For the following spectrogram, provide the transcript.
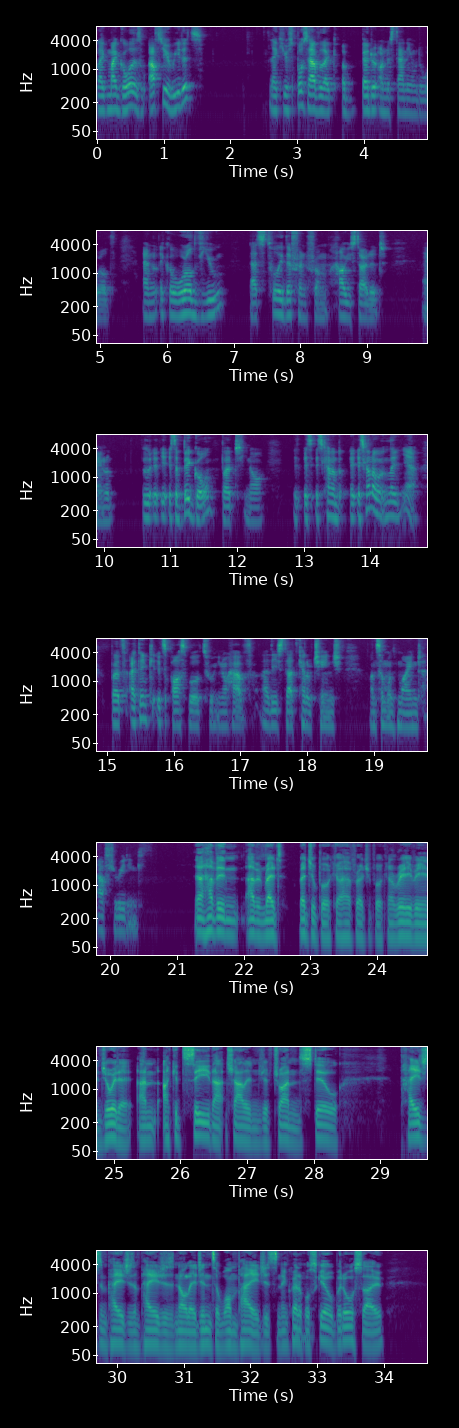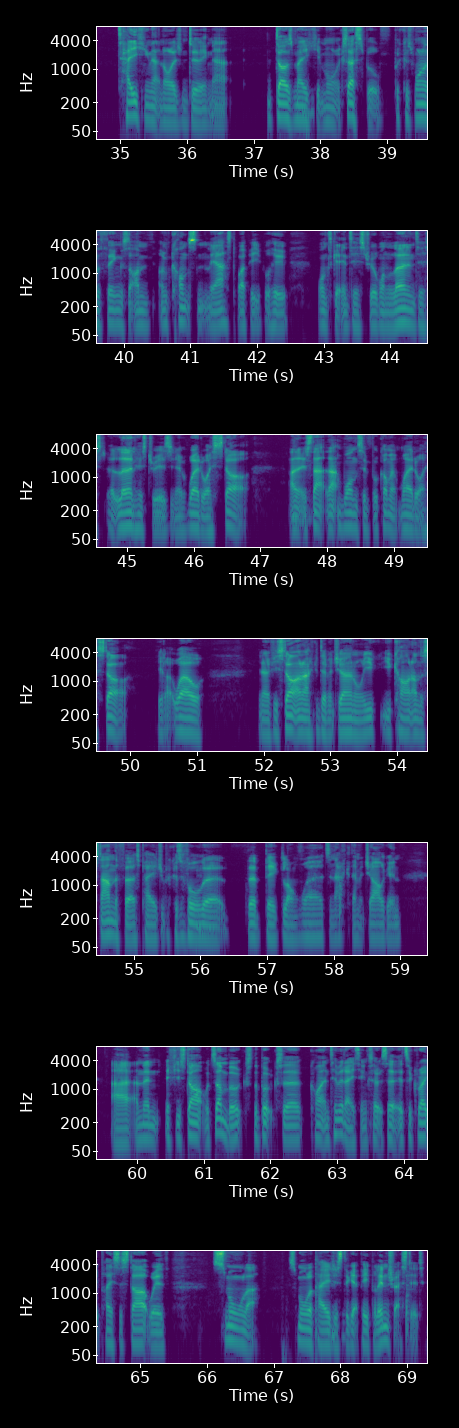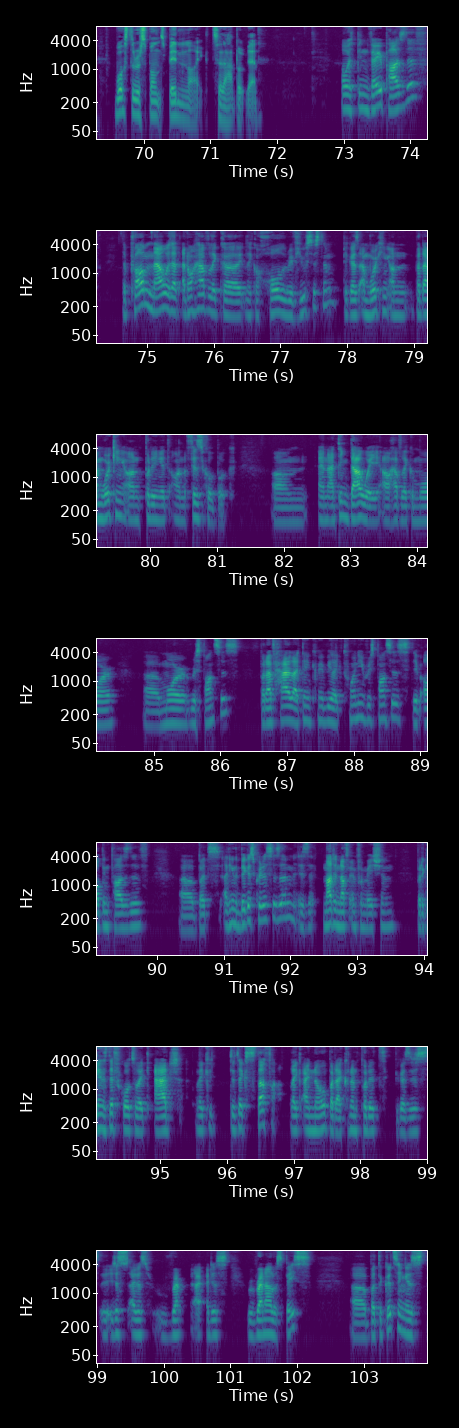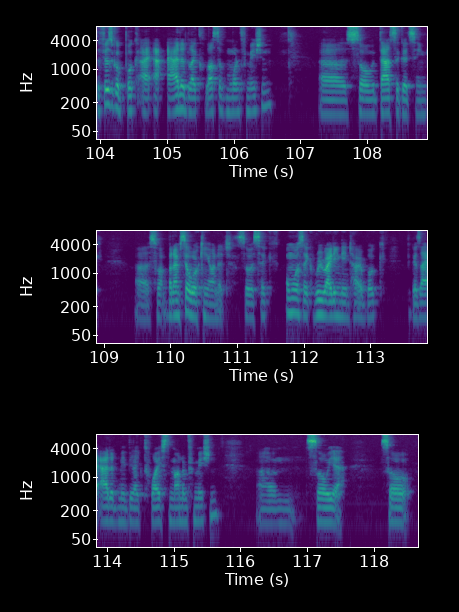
like my goal is after you read it like you're supposed to have like a better understanding of the world and like a worldview that's totally different from how you started and it's a big goal but you know it's, it's kind of it's kind of like yeah but i think it's possible to you know have at least that kind of change on someone's mind after reading. Yeah having having read read your book i have read your book and i really really enjoyed it. And i could see that challenge of trying to distill pages and pages and pages of knowledge into one page. It's an incredible skill, but also taking that knowledge and doing that does make it more accessible because one of the things that I'm I'm constantly asked by people who want to get into history or want to learn into learn history is you know where do I start and it's that that one simple comment where do I start you're like well you know if you start an academic journal you you can't understand the first page because of all the the big long words and academic jargon uh, and then if you start with some books, the books are quite intimidating. So it's a it's a great place to start with smaller smaller pages to get people interested. What's the response been like to that book then? Oh, it's been very positive. The problem now is that I don't have like a like a whole review system because I'm working on but I'm working on putting it on a physical book. Um, and I think that way I'll have like a more uh, more responses but I've had I think maybe like 20 responses. They've all been positive. Uh, but I think the biggest criticism is not enough information. But again, it's difficult to like add like to take stuff like I know, but I couldn't put it because it just it just I just I just ran out of space. Uh, but the good thing is the physical book I, I added like lots of more information, uh, so that's a good thing. Uh, so, but I'm still working on it. So it's like almost like rewriting the entire book because I added maybe like twice the amount of information. Um, so yeah, so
